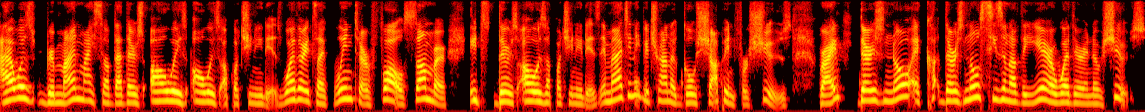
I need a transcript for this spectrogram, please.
I always remind myself that there's always, always opportunities, whether it's like winter, fall, summer, it's there's always opportunities. Imagine if you're trying to go shopping for shoes, right? There's no there's no season of the year where there are no shoes.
